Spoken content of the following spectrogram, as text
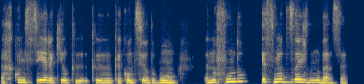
a reconhecer aquilo que, que, que aconteceu de bom. No fundo, esse meu desejo de mudança,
